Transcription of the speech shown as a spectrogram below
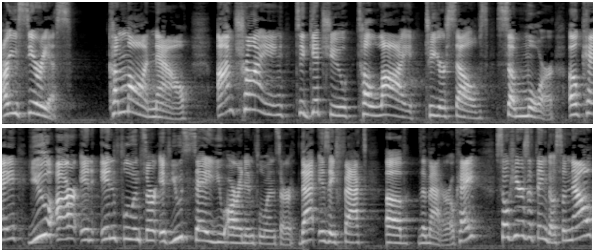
Are you serious? Come on now. I'm trying to get you to lie to yourselves some more, okay? You are an influencer if you say you are an influencer. That is a fact of the matter, okay? So here's the thing though. So now,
